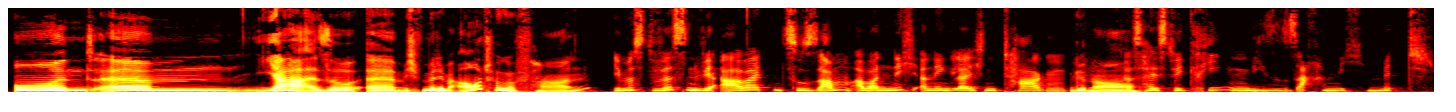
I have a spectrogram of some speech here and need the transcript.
Und ähm, ja, also ähm, ich bin mit dem Auto gefahren. Ihr müsst wissen, wir arbeiten zusammen, aber nicht an den gleichen Tagen. Genau. Das heißt, wir kriegen diese Sachen nicht mit.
